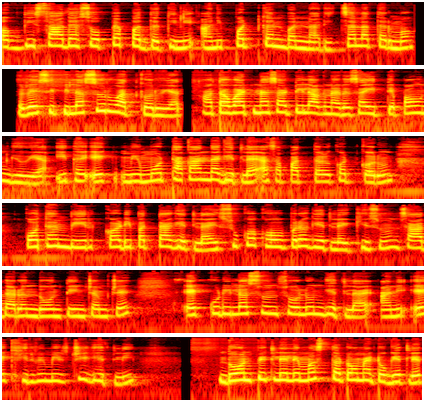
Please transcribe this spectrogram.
अगदी साध्या सोप्या पद्धतीने आणि पटकन बनणारी. चला तर मग रेसिपीला सुरुवात करूयात. आता वाटण्यासाठी लागणारं साहित्य पाहून घेऊया. इथं एक मी मोठा कांदा घेतलाय असा पातळ कट करून कोथिंबीर कढीपत्ता आहे सुकं खोबरं घेतलं आहे खिसून साधारण दोन तीन चमचे एक कुडी लसूण सोलून घेतला आहे आणि एक हिरवी मिरची घेतली. दोन पिकलेले मस्त टोमॅटो घेतलेत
